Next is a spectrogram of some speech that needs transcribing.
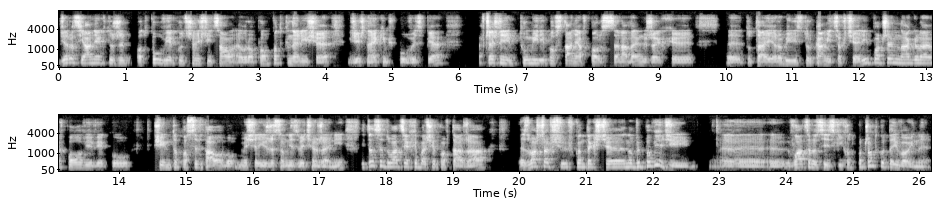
gdzie Rosjanie, którzy od pół wieku trzęśli całą Europą, potknęli się gdzieś na jakimś półwyspie. Wcześniej tłumili powstania w Polsce, na Węgrzech, y, Y, tutaj robili z Turkami co chcieli, po czym nagle w połowie wieku się im to posypało, bo myśleli, że są niezwyciężeni. I ta sytuacja chyba się powtarza, zwłaszcza w, w kontekście no, wypowiedzi e, władz rosyjskich od początku tej wojny,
